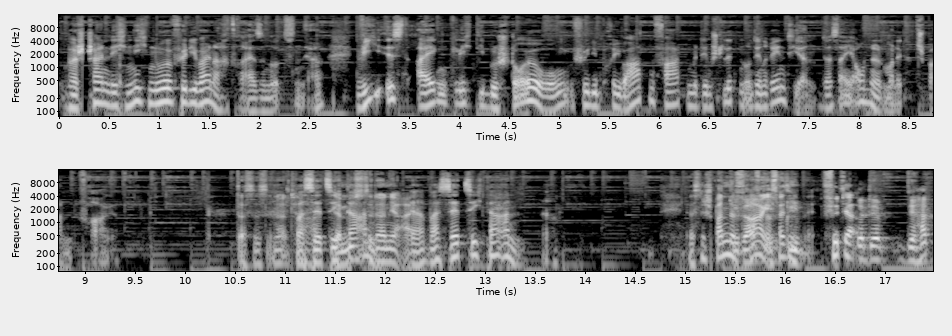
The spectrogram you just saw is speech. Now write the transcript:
wahrscheinlich nicht nur für die Weihnachtsreise nutzen. Ja? Wie ist eigentlich die Besteuerung für die privaten Fahrten mit dem Schlitten und den Rentieren? Das ist eigentlich auch eine, mal eine ganz spannende Frage. Das ist in der Tat. Was setze ich da an? Ja, ja, was setze ich da an? Das ist eine spannende Frage. Ich weiß nicht, führt der, der, der, hat,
